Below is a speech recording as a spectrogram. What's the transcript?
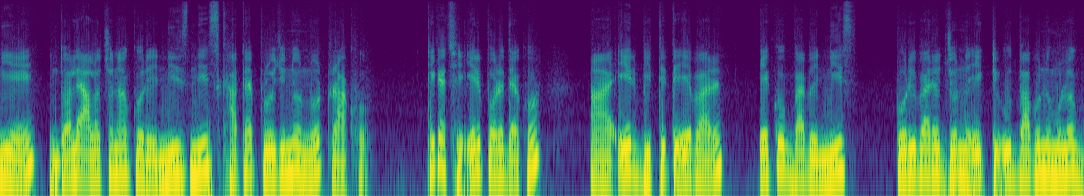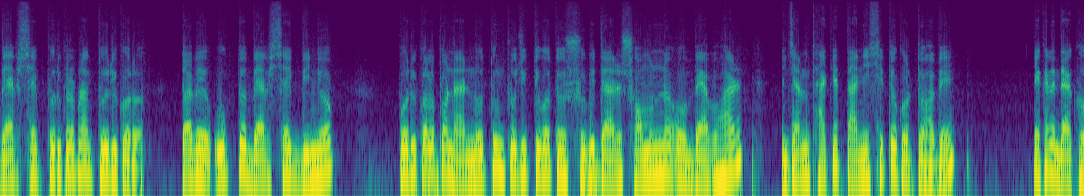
নিয়ে দলে আলোচনা করে নিজ নিজ খাতায় প্রয়োজনীয় নোট রাখো। ঠিক আছে? এরপরে দেখো এর ভিত্তিতে এবার এককভাবে নিজ পরিবারের জন্য একটি উদ্ভাবনীমূলক ব্যবসায়িক পরিকল্পনা তৈরি করো। তবে উক্ত ব্যবসায়িক বিনিয়োগ পরিকল্পনার নতুন প্রযুক্তিগত সুবিধার সমন্বয় ও ব্যবহার যেন থাকে তা নিশ্চিত করতে হবে। এখানে দেখো,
